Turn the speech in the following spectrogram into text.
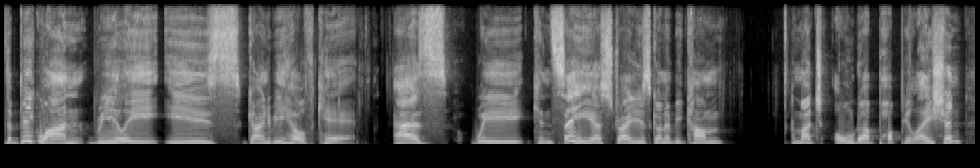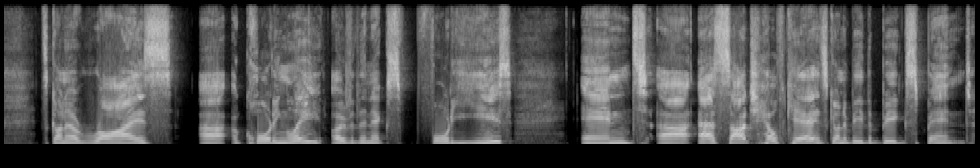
the big one really is going to be healthcare. As we can see, Australia is going to become a much older population. It's going to rise uh, accordingly over the next 40 years. And uh, as such, healthcare is going to be the big spend.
